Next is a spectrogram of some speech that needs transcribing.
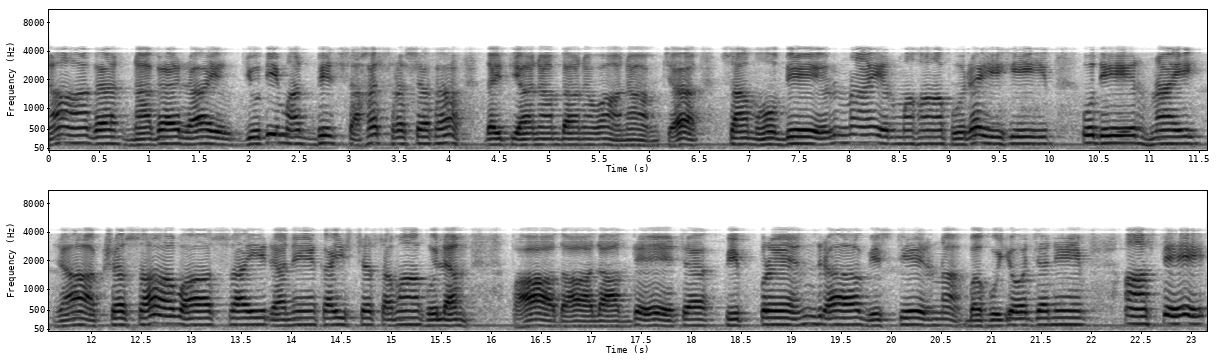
नागनगरैर्द्युतिमद्भिः सहस्रशः दैत्यानां दानवानां च समुदीर्णैर्महापुरैः उदीर्णैराक्षसावासैरनेकैश्च समाकुलं पादालान्ते च विप्रेन्द्रविस्तीर्णबहुयोजने आस्ते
